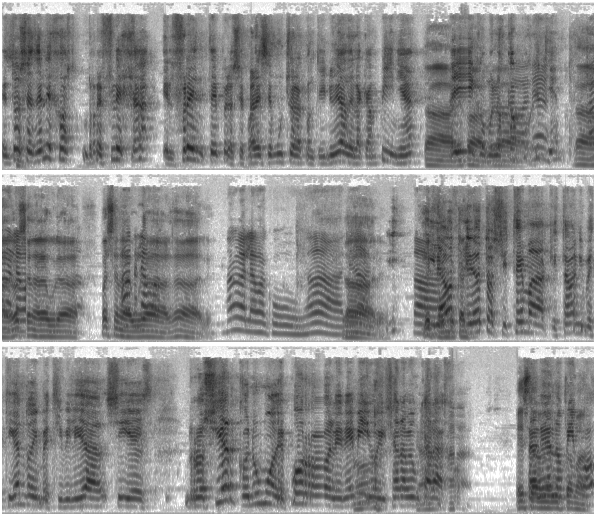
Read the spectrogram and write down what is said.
Entonces, de lejos refleja el frente, pero se parece mucho a la continuidad de la campiña. Dale, Ahí, Pablo, como en los dale. campos que tienen. Vayan a laburar. Dale. Haga la vacuna, dale, Dale. dale. Y la el otro sistema que estaban investigando de invisibilidad, sí, es rociar con humo de porro al enemigo y ya no ve un carajo. Esa Salían los mismos más.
